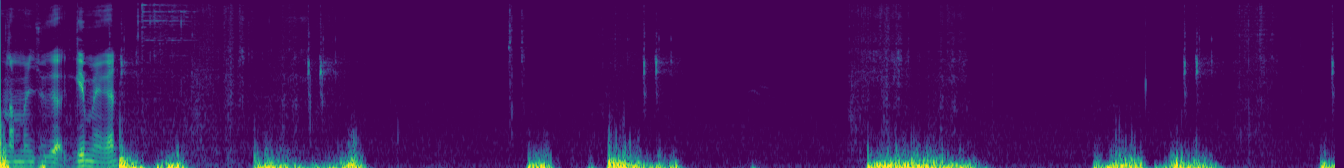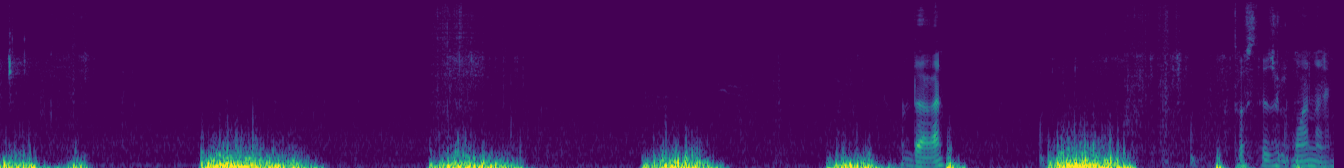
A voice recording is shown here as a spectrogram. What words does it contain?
Namanya juga game ya kan udah kan? Terus terus ke mana ya?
